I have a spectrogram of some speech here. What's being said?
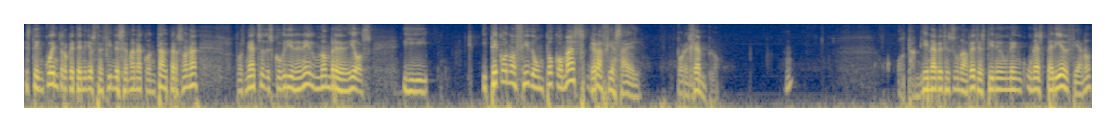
este encuentro que he tenido este fin de semana con tal persona, pues me ha hecho descubrir en él un nombre de Dios y, te he conocido un poco más gracias a él, por ejemplo. ¿Mm? O también a veces uno a veces tiene una, experiencia ¿no?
